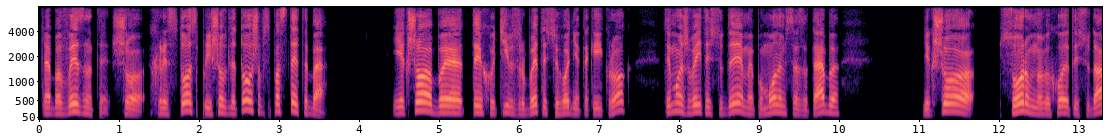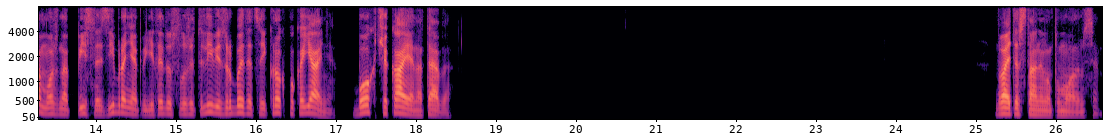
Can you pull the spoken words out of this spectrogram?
Треба визнати, що Христос прийшов для того, щоб спасти тебе. І якщо би ти хотів зробити сьогодні такий крок, ти можеш вийти сюди, ми помолимося за тебе. Якщо соромно виходити сюди, можна після зібрання підійти до служителів і зробити цей крок покаяння. Бог чекає на тебе. Давайте встанемо, помолимося.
